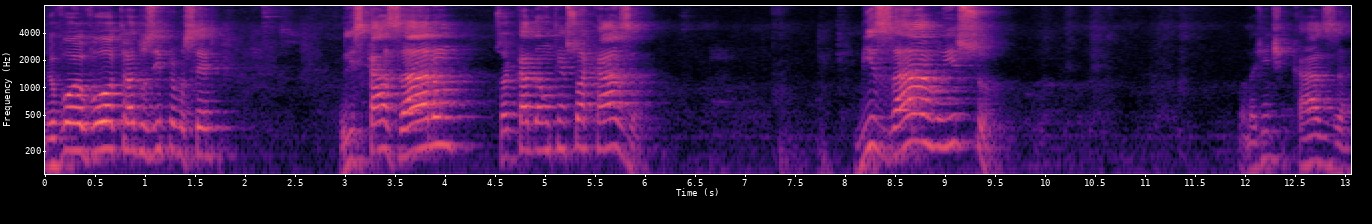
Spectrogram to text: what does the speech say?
Eu vou, eu vou traduzir para você. Eles casaram, só que cada um tem a sua casa. Bizarro isso. Quando a gente casa,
